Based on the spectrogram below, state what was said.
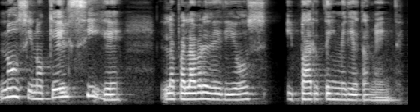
No, sino que él sigue la palabra de Dios y parte inmediatamente.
